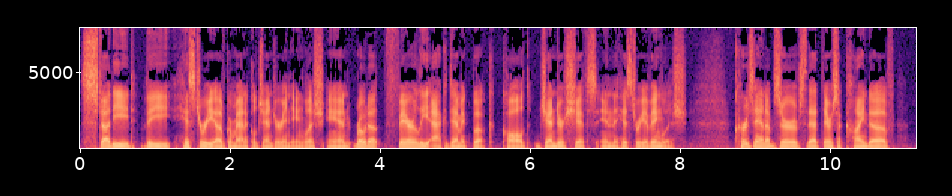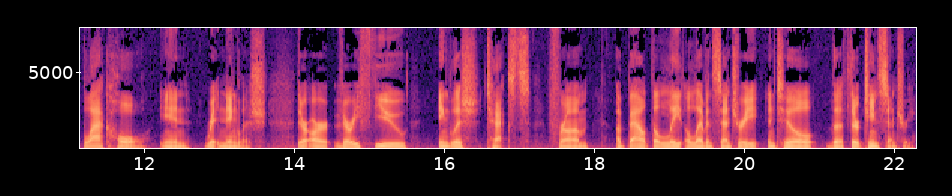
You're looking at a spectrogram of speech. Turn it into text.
studied the history of grammatical gender in English and wrote a fairly academic book called Gender Shifts in the History of English. Curzan observes that there's a kind of black hole in written English. There are very few English texts from about the late 11th century until the 13th century.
